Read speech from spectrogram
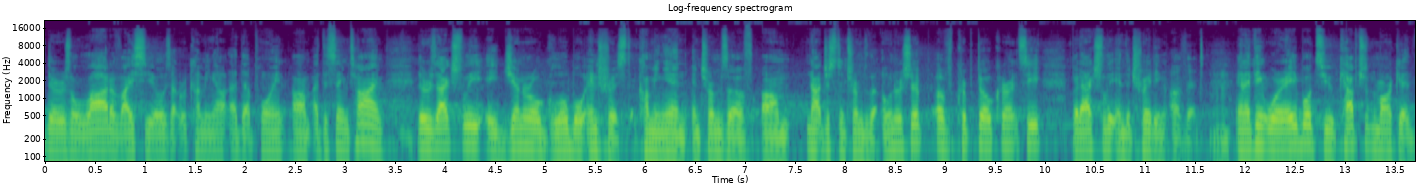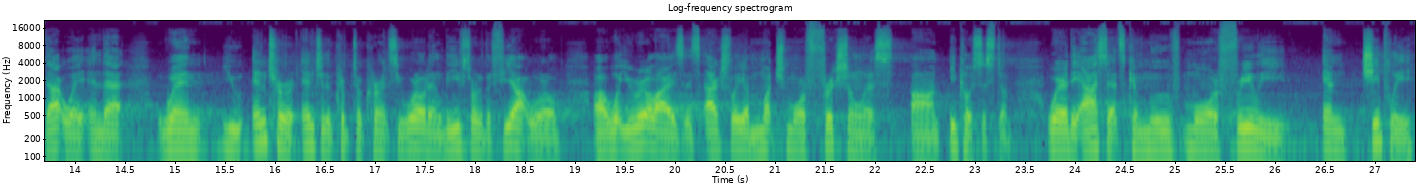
there was a lot of ICOs that were coming out at that point. Um, at the same time, there was actually a general global interest coming in in terms of um, not just in terms of the ownership of cryptocurrency, but actually in the trading of it. Mm-hmm. And I think we're able to capture the market that way in that when you enter into the cryptocurrency world and leave sort of the fiat world, uh, what you realize is actually a much more frictionless um, ecosystem where the assets can move more freely and cheaply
